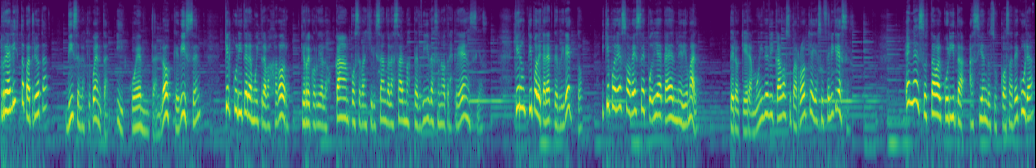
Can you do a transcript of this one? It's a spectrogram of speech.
Realista patriota, dicen los que cuentan y cuentan los que dicen que el curita era muy trabajador, que recorría los campos evangelizando a las almas perdidas en otras creencias, que era un tipo de carácter directo y que por eso a veces podía caer medio mal, pero que era muy dedicado a su parroquia y a sus feligreses. En eso estaba el curita haciendo sus cosas de cura,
